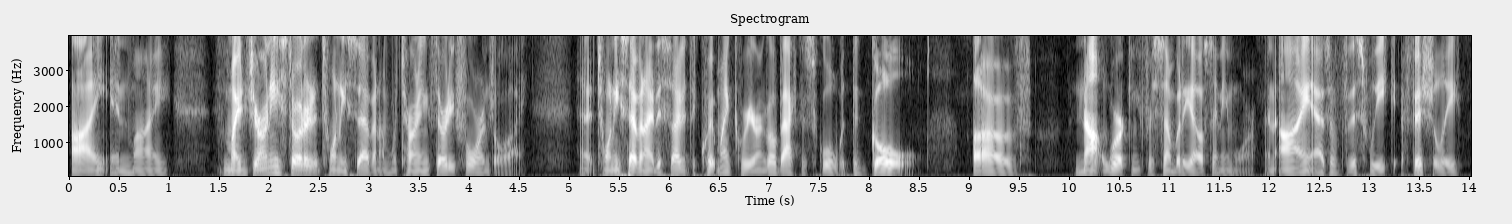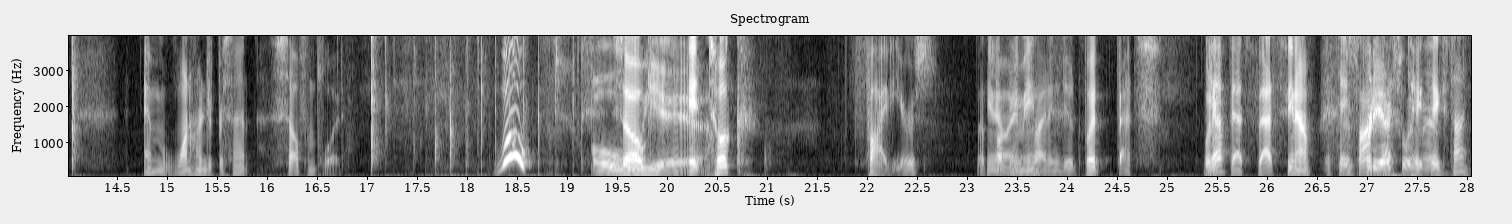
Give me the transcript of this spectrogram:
I in my my journey started at 27. I'm returning 34 in July. And at 27, I decided to quit my career and go back to school with the goal of not working for somebody else anymore. And I, as of this week, officially am 100% self employed. woo oh so yeah. it took five years, That's You know fucking what I mean? exciting, dude. but that's But Yeah. it, that's that's you know It takes It's time. pretty that's, excellent, ta- man. takes time.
